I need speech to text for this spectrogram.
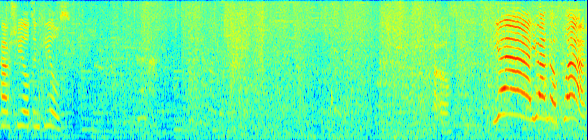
Have shields and heals. Uh-oh. Yeah! You had no flash!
